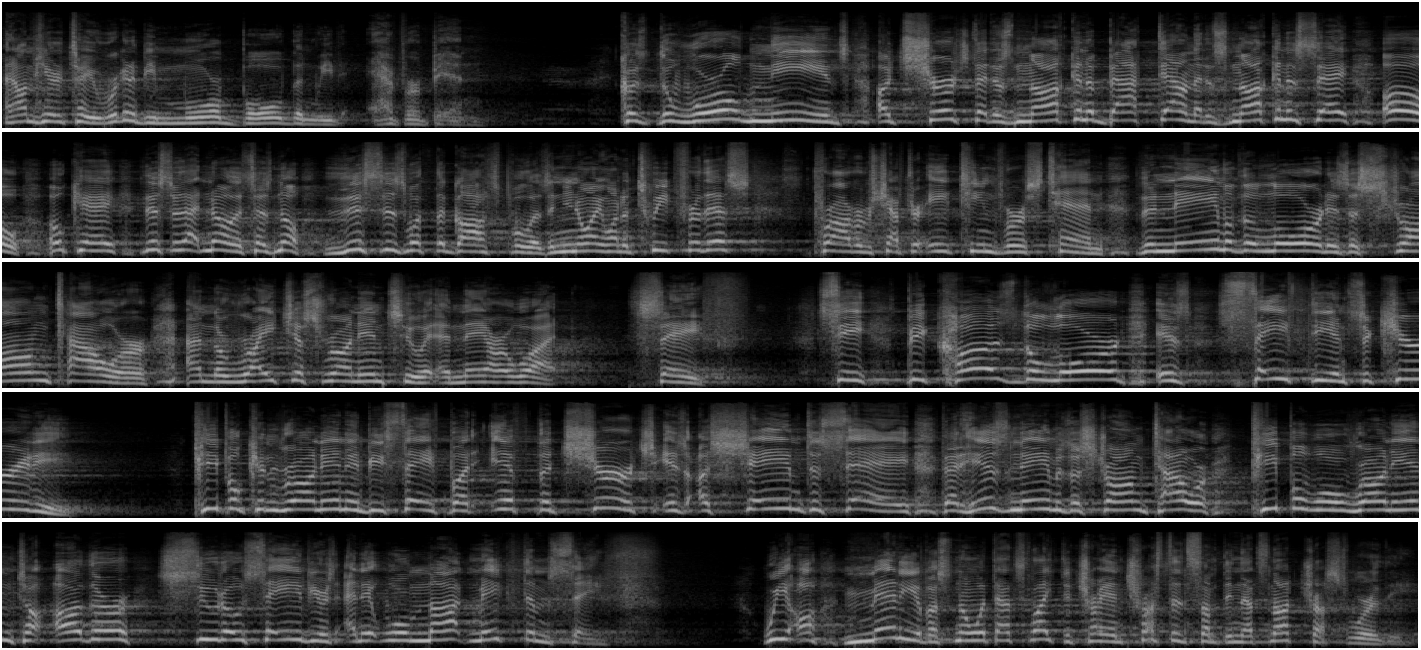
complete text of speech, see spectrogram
And I'm here to tell you, we're going to be more bold than we've ever been. Because the world needs a church that is not going to back down, that is not going to say, oh, okay, this or that. No, it says, no, this is what the gospel is. And you know, I want to tweet for this. Proverbs chapter 18, verse 10. The name of the Lord is a strong tower, and the righteous run into it, and they are what? Safe. See, because the Lord is safety and security, people can run in and be safe. But if the church is ashamed to say that his name is a strong tower, people will run into other pseudo saviors and it will not make them safe. We all, many of us know what that's like to try and trust in something that's not trustworthy,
